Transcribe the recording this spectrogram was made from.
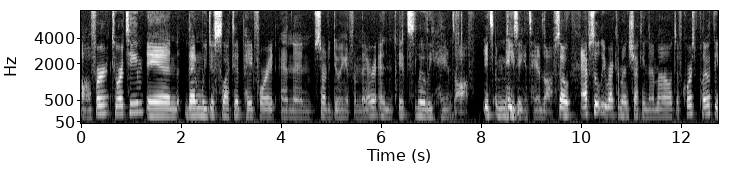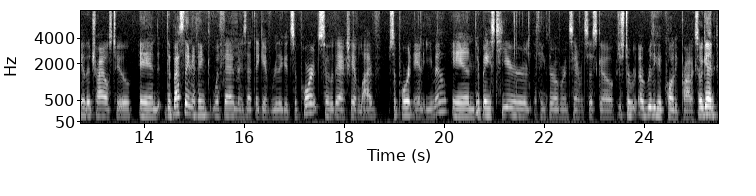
offer to our team. And then we just selected, paid for it, and then started doing it from there. And it's literally hands off it's amazing. It's hands off. So, absolutely recommend checking them out. Of course, play with the other trials too. And the best thing I think with them is that they give really good support. So, they actually have live support and email. And they're based here. I think they're over in San Francisco. Just a, a really good quality product. So, again,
